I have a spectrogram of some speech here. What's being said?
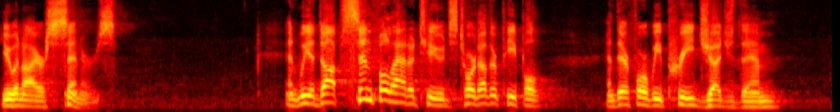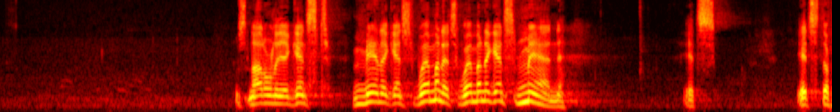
You and I are sinners. And we adopt sinful attitudes toward other people, and therefore we prejudge them. It's not only against men against women, it's women against men. It's, it's the,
